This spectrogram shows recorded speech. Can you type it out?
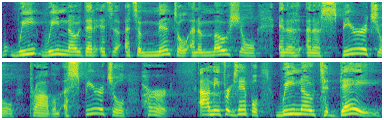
We, we know that it's a, it's a mental, an emotional, and a, and a spiritual problem, a spiritual hurt. I mean, for example, we know today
